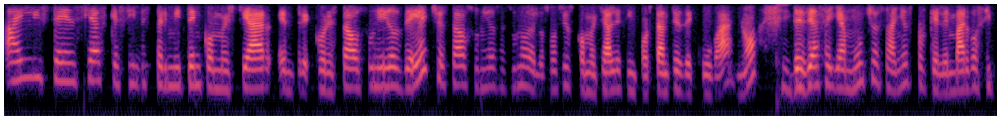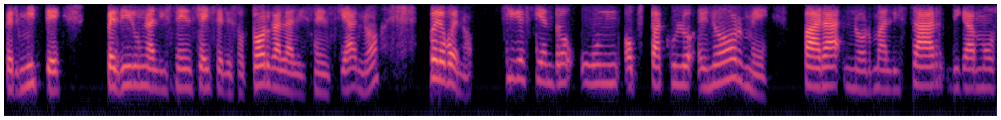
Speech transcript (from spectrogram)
hay licencias que sí les permiten comerciar entre con Estados Unidos. De hecho, Estados Unidos es uno de los socios comerciales importantes de Cuba, ¿no? Desde hace ya muchos años, porque el embargo sí permite pedir una licencia y se les otorga la licencia, ¿no? Pero bueno, sigue siendo un obstáculo enorme para normalizar, digamos,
